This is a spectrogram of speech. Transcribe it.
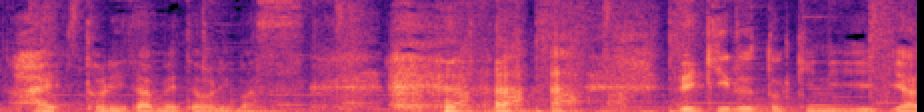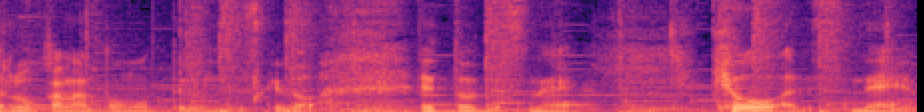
はい取りためております。できる時にやろうかなと思ってるんですけどえっとですね今日はですね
